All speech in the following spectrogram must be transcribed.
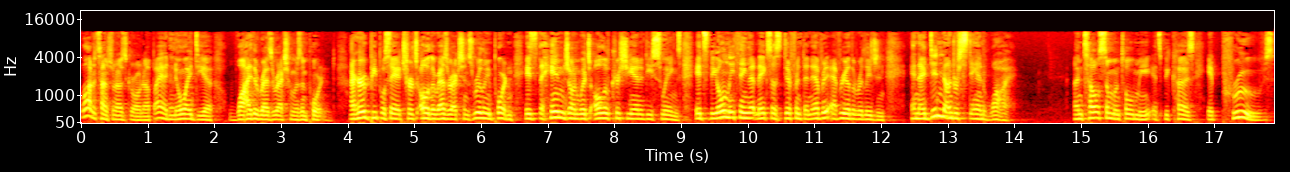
A lot of times when I was growing up, I had no idea why the resurrection was important. I heard people say at church, oh, the resurrection is really important. It's the hinge on which all of Christianity swings. It's the only thing that makes us different than every, every other religion. And I didn't understand why until someone told me it's because it proves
